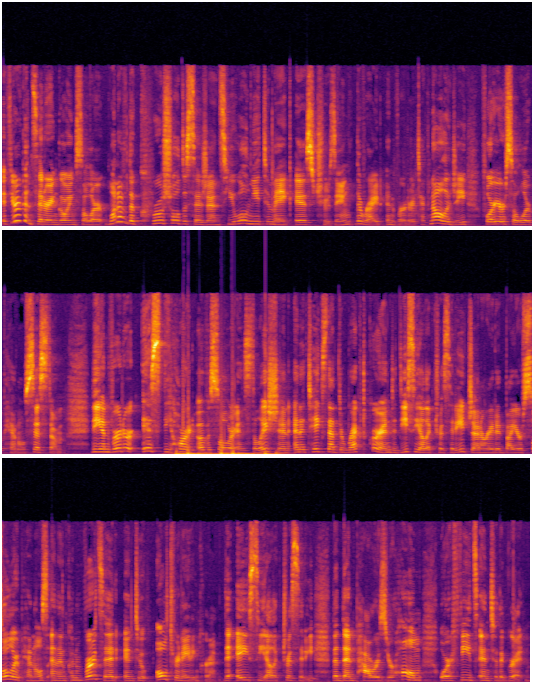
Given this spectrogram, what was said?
If you're considering going solar, one of the crucial decisions you will need to make is choosing the right inverter technology for your solar panel system. The inverter is the heart of a solar installation and it takes that direct current, the DC electricity generated by your solar panels, and then converts it into alternating current, the AC electricity that then powers your home or feeds into the grid.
